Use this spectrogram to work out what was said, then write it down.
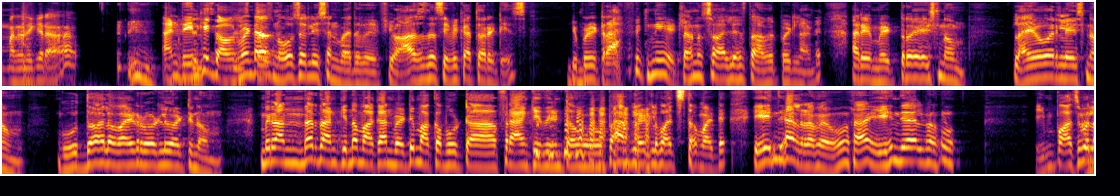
మన దగ్గర అండ్ దీనికి government has no solution by the way. If you ask the civic authorities ఇప్పుడు ఈ ట్రాఫిక్ని ఎట్లానో సాల్వ్ చేస్తాం అమీర్పేటలో అంటే అరే మెట్రో వేసినాం ఫ్లైఓవర్లు వేసినాం గుద్దాల వైడ్ రోడ్లు కట్టినాం. మీరు అందరు దాని కింద మకాన్ పెట్టి మక్క బుట్ట ఫ్రాంకీ తింటాము పాంప్లెట్లు పంచుతాం అంటే ఏం చేయాలరా మేము? ఏం చేయాలి మేము? ఇంపాసిబుల్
